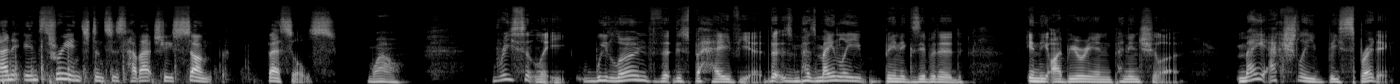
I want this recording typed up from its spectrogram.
and in three instances have actually sunk vessels. Wow. Recently, we learned that this behaviour that has mainly been exhibited in the Iberian Peninsula may actually be spreading.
